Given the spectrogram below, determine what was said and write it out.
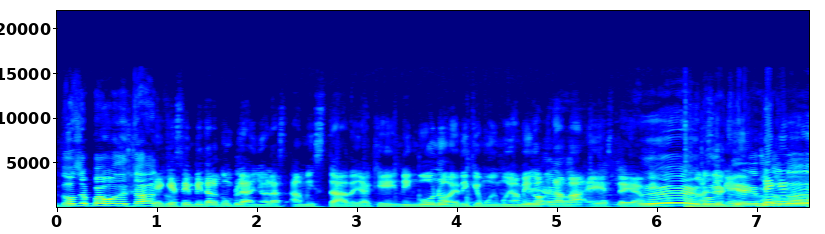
No se puede joder tanto. Es que se invita al cumpleaños a las amistades. Aquí ninguno es de que muy, muy amigo. Nada más este amigo. ¿De qué cumpleaños?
